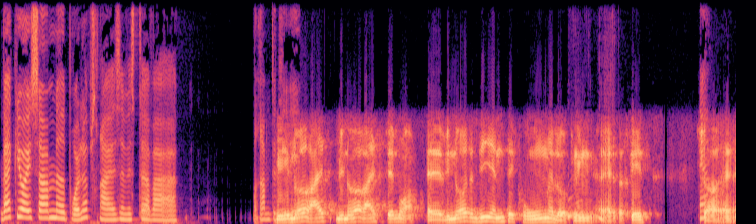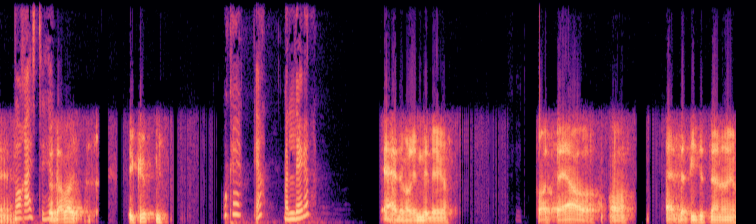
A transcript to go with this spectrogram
hvad gjorde I så med bryllupsrejse, hvis der var... Ramte Vi det nåede at rejse, vi nåede at rejse i februar. Øh, vi nåede det lige inden det coronalukning, øh, der skete. Ja. Så, øh, Hvor rejste det så hen? der var Ægypten. Okay, ja. Var det lækkert? Ja, det var rimelig lækkert. Godt vejr og, og alt er billigt dernede jo.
